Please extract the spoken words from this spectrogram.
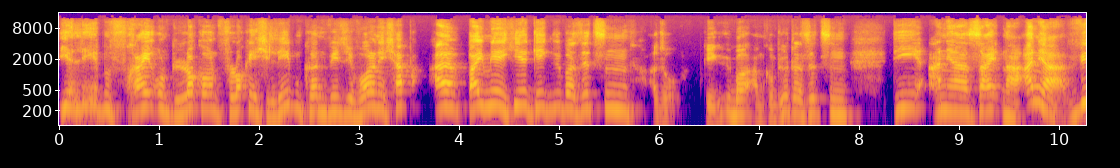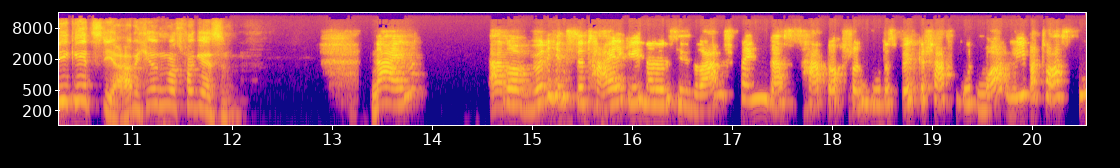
ihr Leben frei und locker und flockig leben können, wie sie wollen. Ich habe äh, bei mir hier gegenüber sitzen, also gegenüber am Computer sitzen, die Anja Seidner. Anja, wie geht's dir? Habe ich irgendwas vergessen? Nein, also würde ich ins Detail gehen, dann würde ich den Rahmen sprengen. Das hat doch schon ein gutes Bild geschaffen. Guten Morgen, lieber Thorsten.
